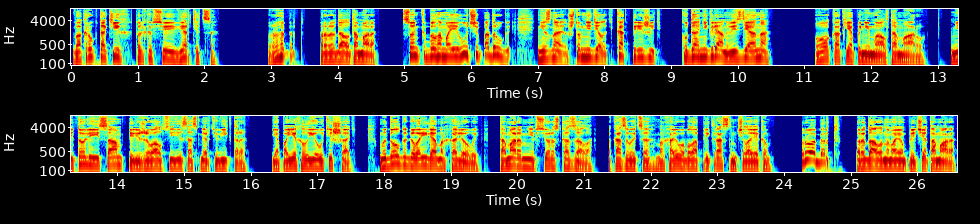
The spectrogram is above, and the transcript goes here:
Вокруг таких только все и вертится». «Роберт», — прорыдала Тамара, — «Сонька была моей лучшей подругой. Не знаю, что мне делать, как пережить. Куда ни гляну, везде она». О, как я понимал Тамару. Не то ли и сам переживал в связи со смертью Виктора. Я поехал ее утешать. Мы долго говорили о Мархалевой. Тамара мне все рассказала. Оказывается, Мархалева была прекрасным человеком. «Роберт!» — рыдала на моем плече Тамара.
